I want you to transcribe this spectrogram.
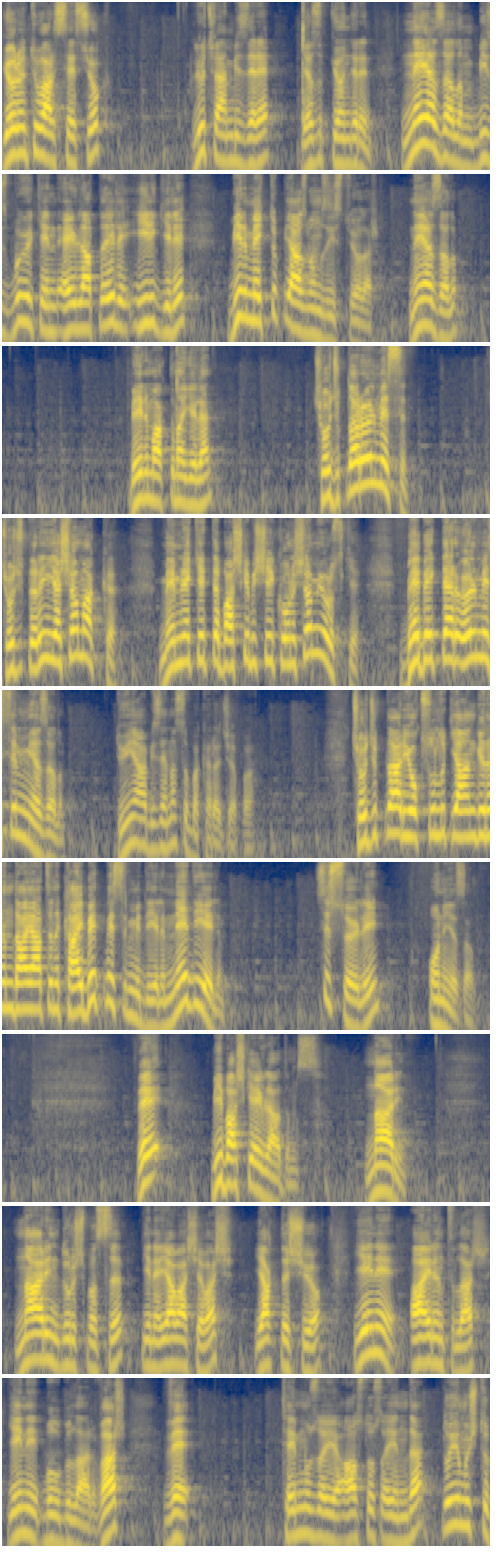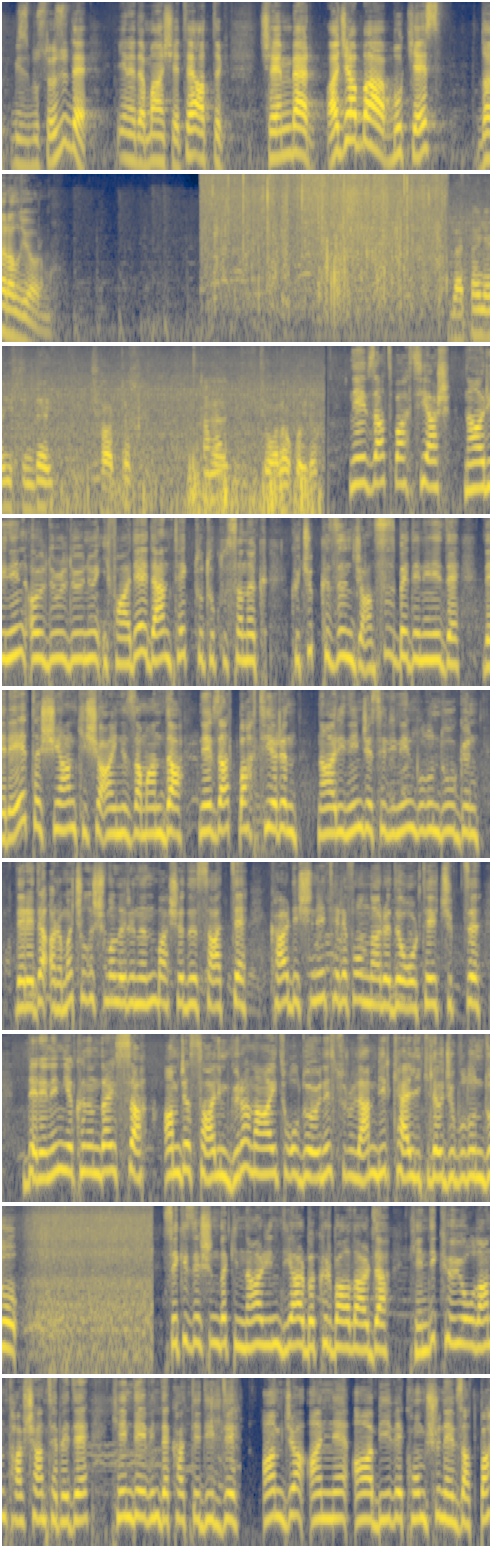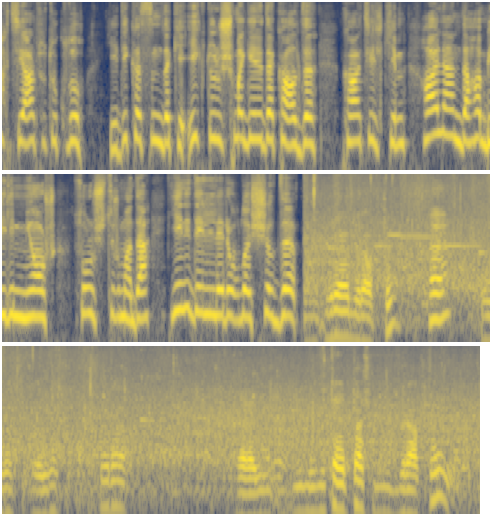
Görüntü var, ses yok. Lütfen bizlere yazıp gönderin. Ne yazalım? Biz bu ülkenin evlatlarıyla ilgili bir mektup yazmamızı istiyorlar. Ne yazalım? Benim aklıma gelen çocuklar ölmesin. Çocukların yaşam hakkı. Memlekette başka bir şey konuşamıyoruz ki. Bebekler ölmesin mi yazalım? Dünya bize nasıl bakar acaba? Çocuklar yoksulluk yangınında hayatını kaybetmesin mi diyelim? Ne diyelim? Siz söyleyin, onu yazalım. Ve bir başka evladımız Narin. Narin duruşması yine yavaş yavaş yaklaşıyor. Yeni ayrıntılar, yeni bulgular var ve Temmuz ayı, Ağustos ayında duymuştuk biz bu sözü de yine de manşete attık. Çember acaba bu kez daralıyor mu? Battaniyenin üstünde çıkarttık. Tamam. Ee, çuvala koyduk. Nevzat Bahtiyar, Nari'nin öldürüldüğünü ifade eden tek tutuklu sanık. Küçük kızın cansız bedenini de dereye taşıyan kişi aynı zamanda. Nevzat Bahtiyar'ın Nari'nin cesedinin bulunduğu gün derede arama çalışmalarının başladığı saatte kardeşini telefonla aradığı ortaya çıktı. Derenin yakınındaysa amca Salim Güran'a ait olduğu öne sürülen bir kellik ilacı bulundu. 8 yaşındaki Narin Diyarbakır Bağlar'da kendi köyü olan Tavşantepe'de kendi evinde katledildi. Amca, anne, abi ve komşu Nevzat Bahtiyar tutuklu. 7 Kasım'daki ilk duruşma geride kaldı. Katil kim? Halen daha bilinmiyor. Soruşturmada yeni delillere ulaşıldı. Buraya bıraktım. He. Ondan, ondan sonra e, bir, bir tane taş bıraktım.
